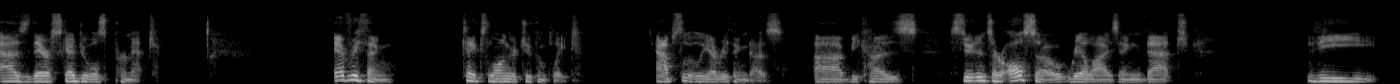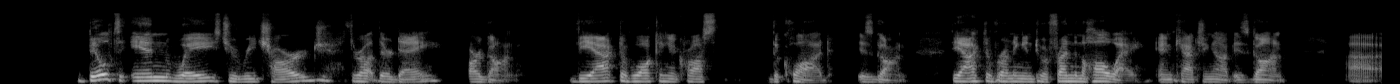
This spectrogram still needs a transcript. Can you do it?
as their schedules permit. Everything takes longer to complete. Absolutely everything does uh, because students are also realizing that the built-in ways to recharge throughout their day are gone. The act of walking across the quad is gone. The act of running into a friend in the hallway and catching up is gone. Uh,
